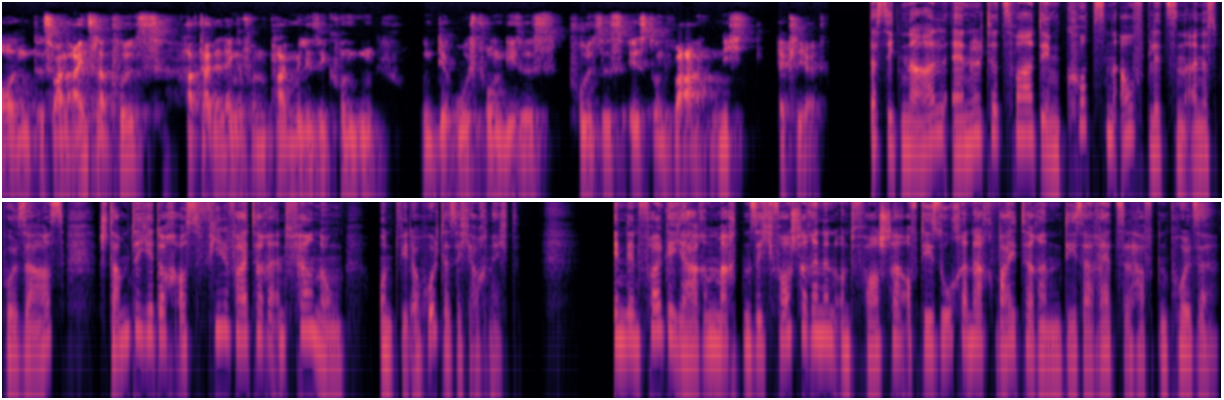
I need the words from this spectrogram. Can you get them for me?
Und es war ein einzelner Puls, hatte eine Länge von ein paar Millisekunden und der Ursprung dieses Pulses ist und war nicht erklärt. Das Signal ähnelte zwar dem kurzen Aufblitzen eines Pulsars, stammte jedoch aus viel weiterer Entfernung und wiederholte sich auch nicht. In den Folgejahren machten sich Forscherinnen und Forscher auf die Suche nach weiteren dieser rätselhaften Pulse.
